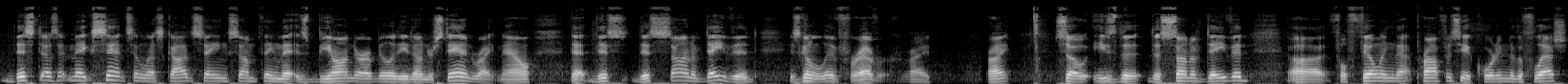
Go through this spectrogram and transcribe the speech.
this doesn't make sense unless God's saying something that is beyond our ability to understand right now that this this son of David is going to live forever Right. right? So he's the, the son of David, uh, fulfilling that prophecy according to the flesh,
